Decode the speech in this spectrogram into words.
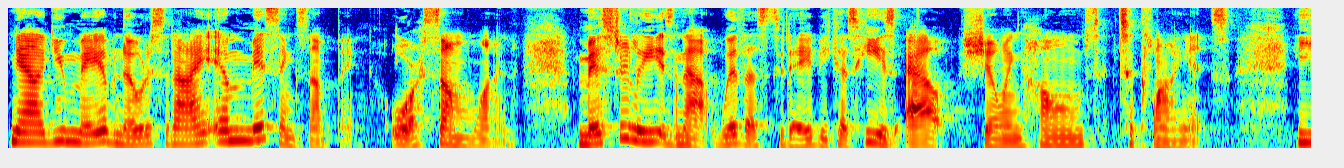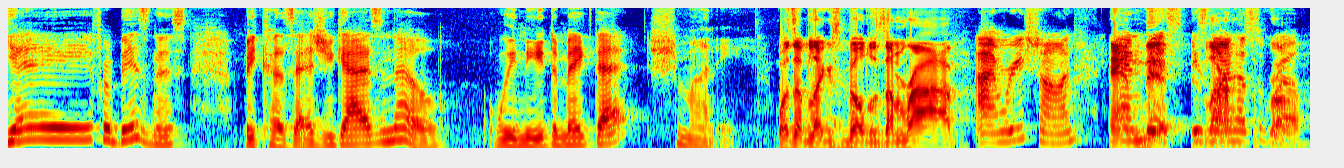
Now, you may have noticed that I am missing something or someone. Mr. Lee is not with us today because he is out showing homes to clients. Yay for business, because as you guys know, we need to make that shmoney. What's up, Legacy Builders? I'm Rob. I'm Reshawn. And, and this, this, is Learn, Hustle, Grow. Grow.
